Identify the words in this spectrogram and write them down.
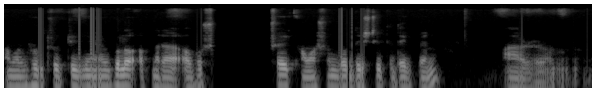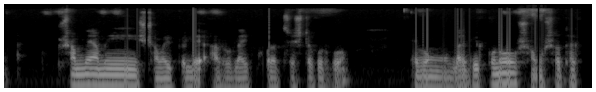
আমার ভুল ত্রুটিগুলো আপনারা অবশ্যই ক্ষমা সুন্দর দৃষ্টিতে দেখবেন। আর সামনে আমি সময় পেলে আরও লাইভ করার চেষ্টা করব। এবং লাইভে কোনো সমস্যা থাকলে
